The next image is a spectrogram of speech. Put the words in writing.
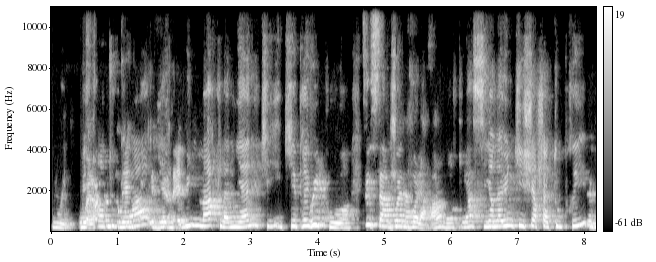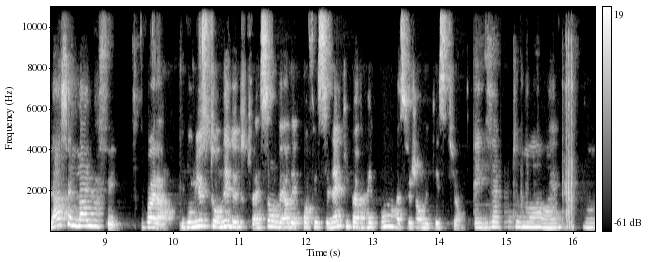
Oui. Mais en tout cas, il y a une marque, la mienne, qui, qui est prévue oui, pour. C'est ça, voilà. Voilà. Hein, donc là, s'il y en a une qui cherche à tout prix, là, celle-là, elle le fait. Voilà. Il vaut mieux se tourner de toute façon vers des professionnels qui peuvent répondre à ce genre de questions. Exactement, ouais. Mm.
